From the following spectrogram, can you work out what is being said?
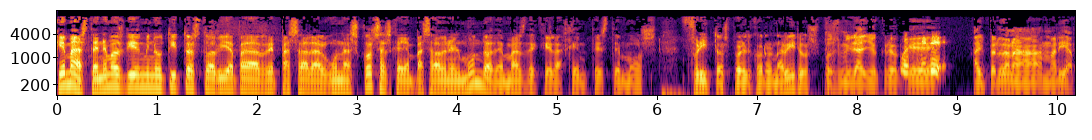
¿Qué más? Tenemos diez minutitos todavía para repasar algunas cosas que hayan pasado en el mundo, además de que la gente estemos fritos por el coronavirus. Pues mira, yo creo pues que... Ay, perdona, María,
